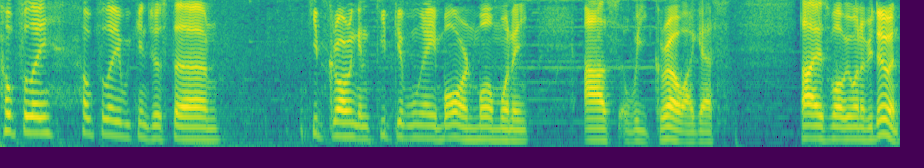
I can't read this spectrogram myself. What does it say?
hopefully, hopefully we can just, um, keep growing and keep giving away more and more money as we grow, I guess. That is what we want to be doing.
